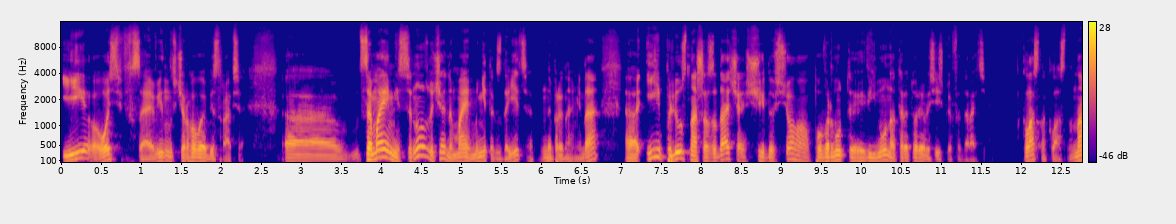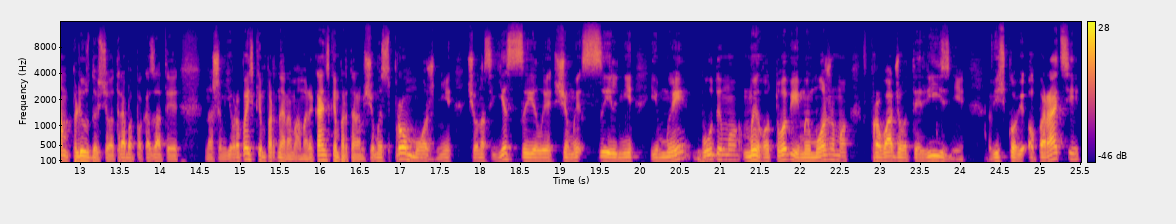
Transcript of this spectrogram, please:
і ось все. Він в чергове обісрався. Е, Це має місце. Ну, звичайно, має. Мені так здається, не принаймні. Да? Е, І плюс наша задача ще й до всього повернути війну на територію Російської Федерації. Класно, класно. Нам плюс до всього треба показати нашим європейським партнерам, американським партнерам, що ми спроможні, що у нас є сили, що ми сильні, і ми будемо, ми готові, і ми можемо впроваджувати різні військові операції.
